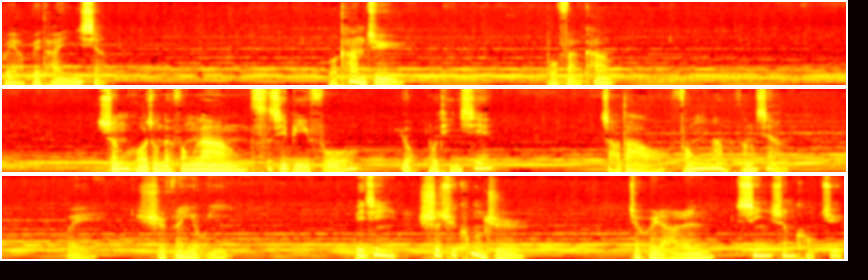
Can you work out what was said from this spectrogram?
不要被它影响，不抗拒，不反抗。生活中的风浪此起彼伏，永不停歇。找到风浪的方向，会十分有益。毕竟，失去控制，就会让人心生恐惧。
